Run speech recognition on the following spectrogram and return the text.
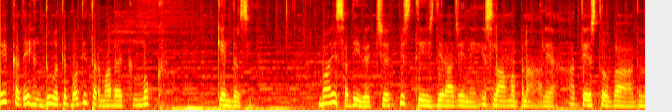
ਇਹ ਕਦੇ ਹਿੰਦੂ ਅਤੇ ਬੌਧੀ ਧਰਮਾਂ ਦਾ ਇੱਕ ਮੁੱਖ ਕੇਂਦਰ ਸੀ। 12ਵੀਂ ਸਦੀ ਵਿੱਚ ਇਸ ਦੇਸ਼ ਦੇ ਰਾਜੇ ਨੇ ਇਸਲਾਮ ਅਪਣਾ ਲਿਆ ਅਤੇ ਇਸ ਤੋਂ ਬਾਅਦ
